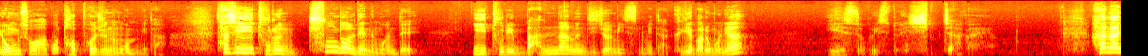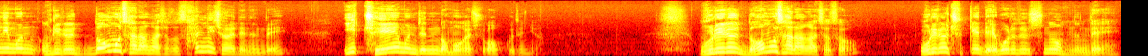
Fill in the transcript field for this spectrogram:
용서하고 덮어주는 겁니다. 사실 이 둘은 충돌되는 건데 이 둘이 만나는 지점이 있습니다. 그게 바로 뭐냐? 예수 그리스도의 십자가예요. 하나님은 우리를 너무 사랑하셔서 살리셔야 되는데 이 죄의 문제는 넘어갈 수가 없거든요. 우리를 너무 사랑하셔서 우리를 죽게 내버려 둘 수는 없는데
